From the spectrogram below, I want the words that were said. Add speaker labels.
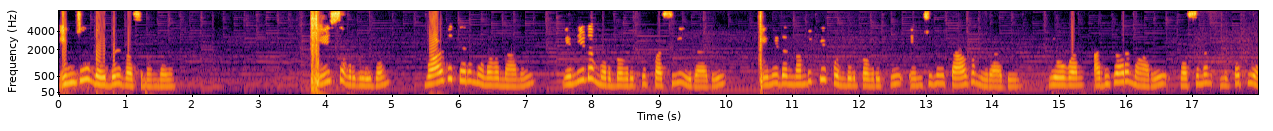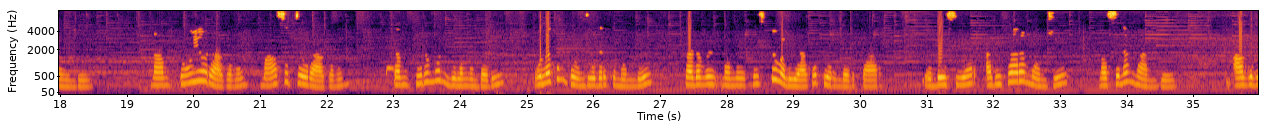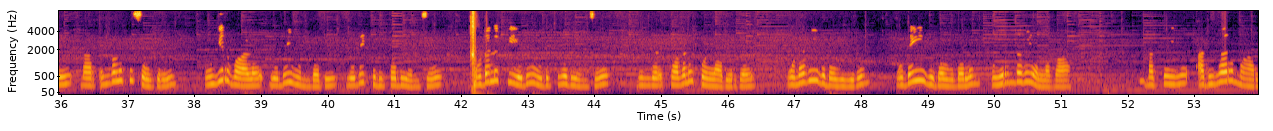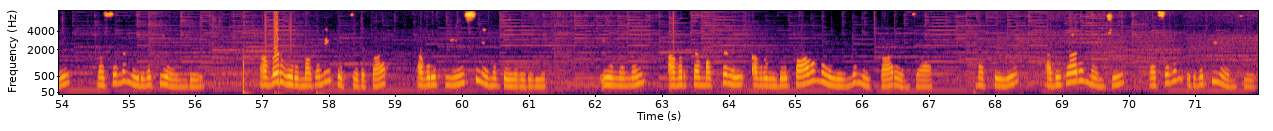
Speaker 1: இன்று பைபிள் வசனங்கள். இயேசு அவர்களிடம் வாழ்வு தரும் உணவு நானே என்னிடம் வருபவருக்கு பசியே இராது. என்னிடம் நம்பிக்கை கொண்டிருப்பவருக்கு என்றுமே தாகம் இராது. யோவான் அதிகாரம் ஆறு வசனம் முப்பத்தி ஐந்து நாம் தூயோராகவும் மாசற்றோராகவும் தம் திருமுன் விளங்கும்படி உலகம் தோன்றுவதற்கு முன்பு கடவுள் நம்மை கிறிஸ்து வழியாக தேர்ந்தெடுத்தார். எபேசியர் அதிகாரம் ஒன்று வசனம் நான்கு. ஆகவே நான் உங்களுக்கு சொல்கிறேன் உயிர் வாழ எதை உண்பது எதை குடிப்பது என்று உடலுக்கு எது உடுத்துவது என்று நீங்கள் கவலை கொள்ளாதீர்கள். உணவை விட உயிரும் உடையை விட உடலும் உயர்ந்தவை அல்லவா? மத்தேயு அதிகாரம் ஆறு வசனம் இருபத்தி ஐந்து. அவர் ஒரு மகனை பெற்றெடுப்பார். அவருக்கு இயேசு என பெயரிடுவீர். ஏனெனில் அவர் தம் மக்களை அவர்களுடைய பாவங்களிலிருந்து மீட்பார் என்றார். மத்தேயு அதிகாரம் ஒன்று வசனம் இருபத்தி ஒன்று.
